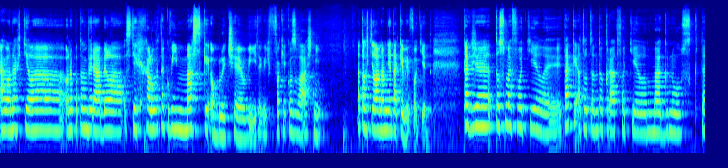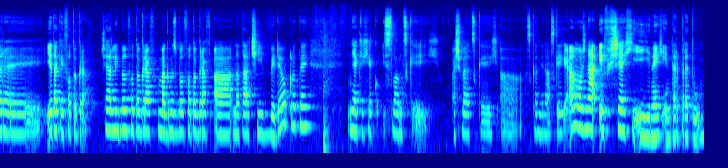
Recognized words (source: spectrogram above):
A ona chtěla, ona potom vyráběla z těch chaluch takový masky obličejový, takový fakt jako zvláštní. A to chtěla na mě taky vyfotit. Takže to jsme fotili taky a to tentokrát fotil Magnus, který je taky fotograf. Charlie byl fotograf, Magnus byl fotograf a natáčí videoklipy nějakých jako islandských a švédských a skandinávských a možná i všech jiných interpretů.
